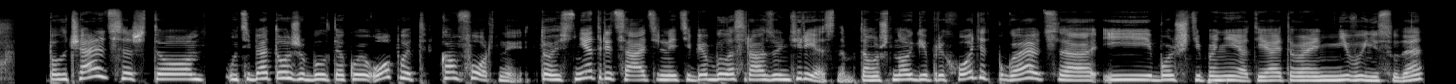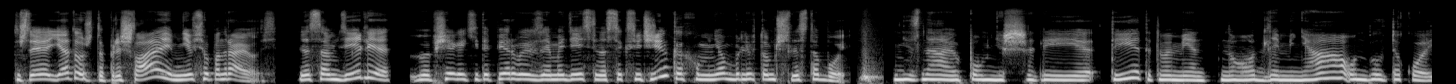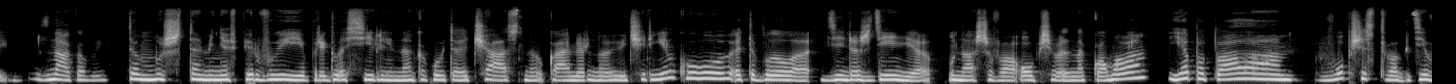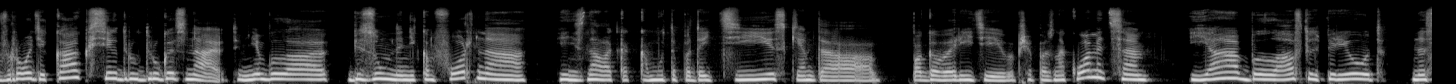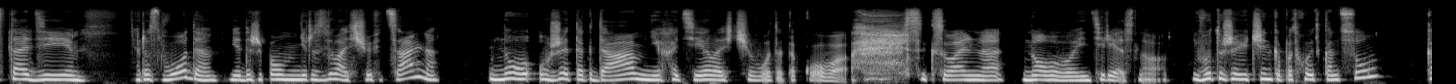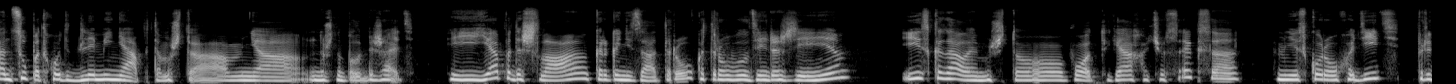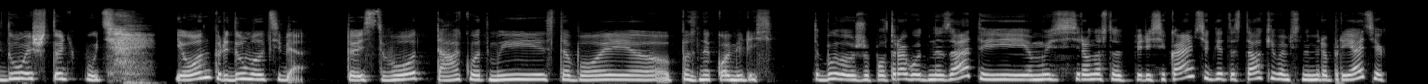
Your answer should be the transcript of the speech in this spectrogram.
Получается, что у тебя тоже был такой опыт комфортный, то есть не отрицательный, тебе было сразу интересно, потому что многие приходят, пугаются и больше типа нет, я этого не вынесу, да? Потому что я, я тоже-то пришла, и мне все понравилось. На самом деле, вообще какие-то первые взаимодействия на секс-вечеринках у меня были в том числе с тобой. Не знаю, помнишь ли ты этот момент, но для меня он был такой знаковый. Потому что меня впервые пригласили на какую-то частную камерную вечеринку. Это был день рождения у нашего общего знакомого. Я попала в общество, где вроде как всех друг друга знают. И мне было безумно некомфортно. Я не знала, как кому-то подойти, с кем-то поговорить и вообще познакомиться. Я была в тот период на стадии развода. Я даже, по-моему, не развелась еще официально. Но уже тогда мне хотелось чего-то такого сексуально нового, интересного. И вот уже вечеринка подходит к концу. К концу подходит для меня, потому что мне нужно было бежать. И я подошла к организатору, у которого был день рождения, и сказала ему, что вот, я хочу секса, мне скоро уходить, придумай что-нибудь. и он придумал тебя. То есть вот так вот мы с тобой э, познакомились. Это было уже полтора года назад, и мы все равно с тобой пересекаемся, где-то сталкиваемся на мероприятиях.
